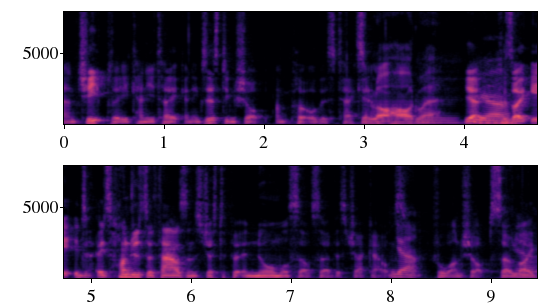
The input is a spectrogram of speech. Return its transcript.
and cheaply can you take an existing shop and put all this tech It's in? a lot of hardware. Mm. Yeah, Yeah. because like it, it's, it's hundreds of thousands just to put a normal self-service checkout Yeah. for one shop. So Yeah. like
